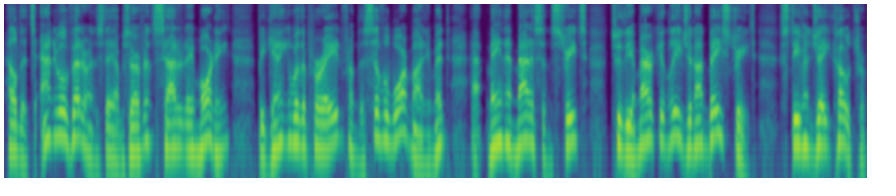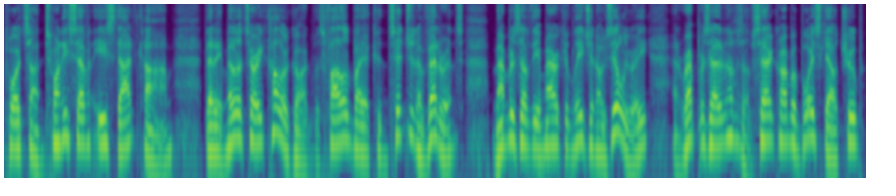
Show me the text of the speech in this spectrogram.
held its annual Veterans Day observance Saturday morning, beginning with a parade from the Civil War Monument at Main and Madison Streets to the American Legion on Bay Street. Stephen J. Coates reports on 27east.com that a military color guard was followed by a contingent of veterans, members of the American Legion Auxiliary, and representatives of Sag Harbor Boy Scout Troop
